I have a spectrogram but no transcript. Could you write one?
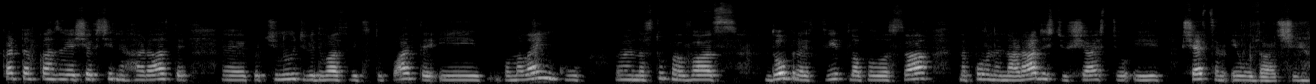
Карта вказує, що всі негаразди е, почнуть від вас відступати, і помаленьку е, наступить вас добра, світла полоса, наповнена радістю, щастю і щастям і удачею.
